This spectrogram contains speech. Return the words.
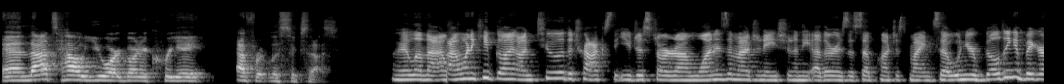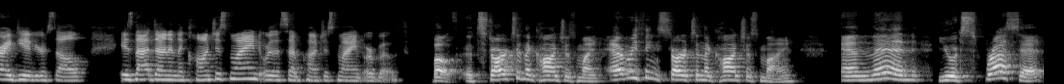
And that's how you are going to create effortless success. Okay, I love that. I want to keep going on two of the tracks that you just started on. One is imagination and the other is the subconscious mind. So when you're building a bigger idea of yourself, is that done in the conscious mind or the subconscious mind or both? Both. It starts in the conscious mind. Everything starts in the conscious mind. And then you express it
